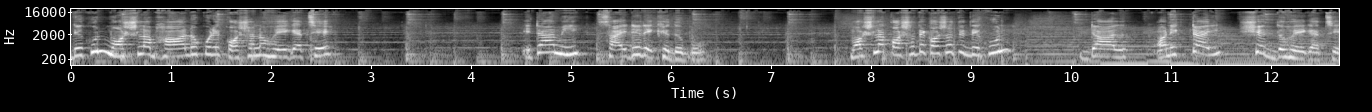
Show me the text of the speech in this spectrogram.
দেখুন মশলা ভালো করে কষানো হয়ে গেছে। এটা আমি সাইডে রেখে দেব। মশলা কষাতে কষাতে দেখুন ডাল অনেকটাই সেদ্ধ হয়ে গেছে।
